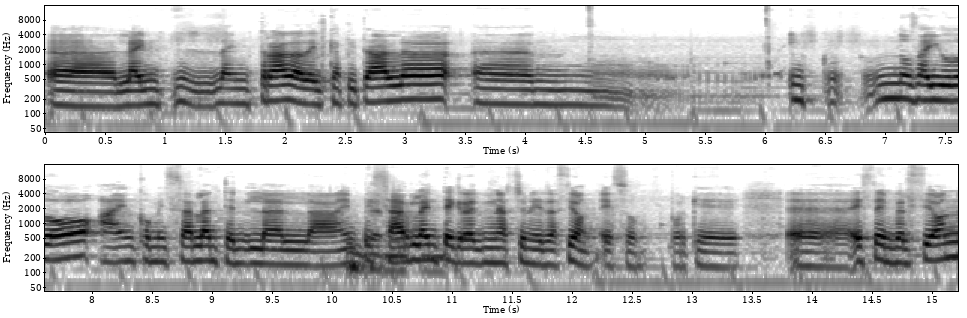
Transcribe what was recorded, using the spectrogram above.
eh, la, entrada del capital eh, nos ayudó a comenzar la, empezar la internacionalización, eso, porque eh, esta inversión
